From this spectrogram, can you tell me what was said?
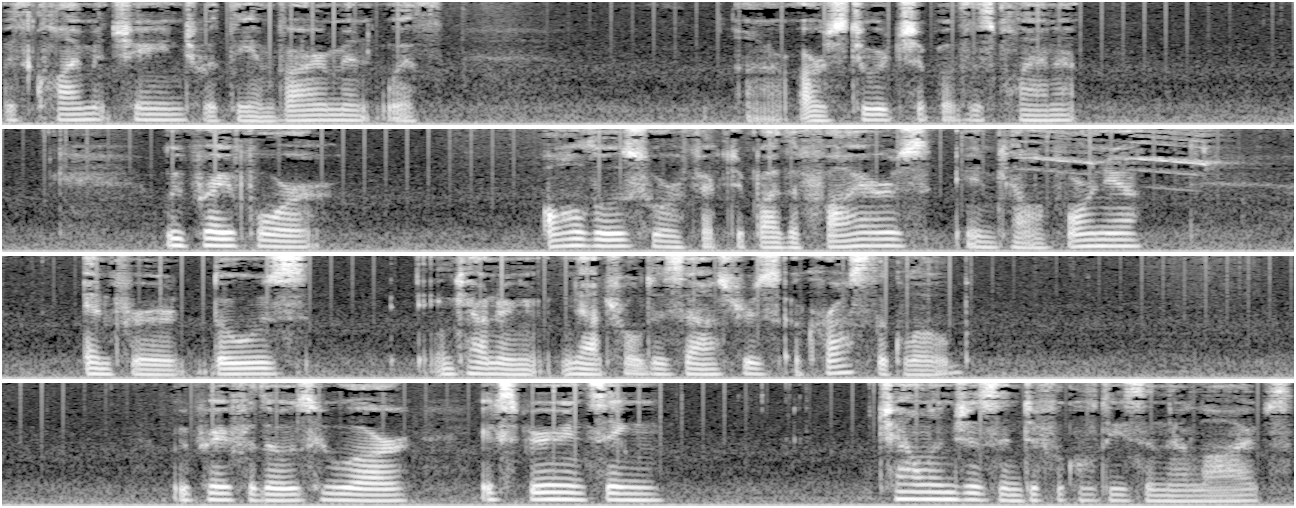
with climate change, with the environment, with uh, our stewardship of this planet. We pray for all those who are affected by the fires in California and for those encountering natural disasters across the globe. We pray for those who are experiencing challenges and difficulties in their lives,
